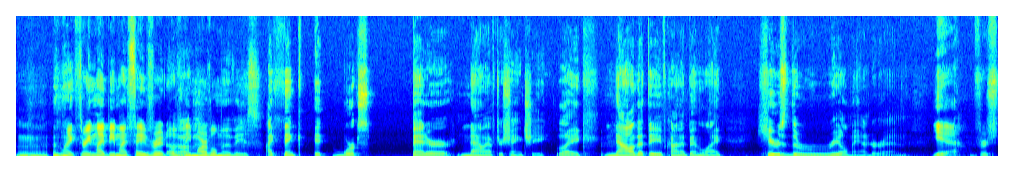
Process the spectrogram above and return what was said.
Mm-hmm. like three might be my favorite of the Marvel movies. I think it works better now after Shang-Chi. Like now that they've kind of been like, here's the real Mandarin. Yeah, for sh-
